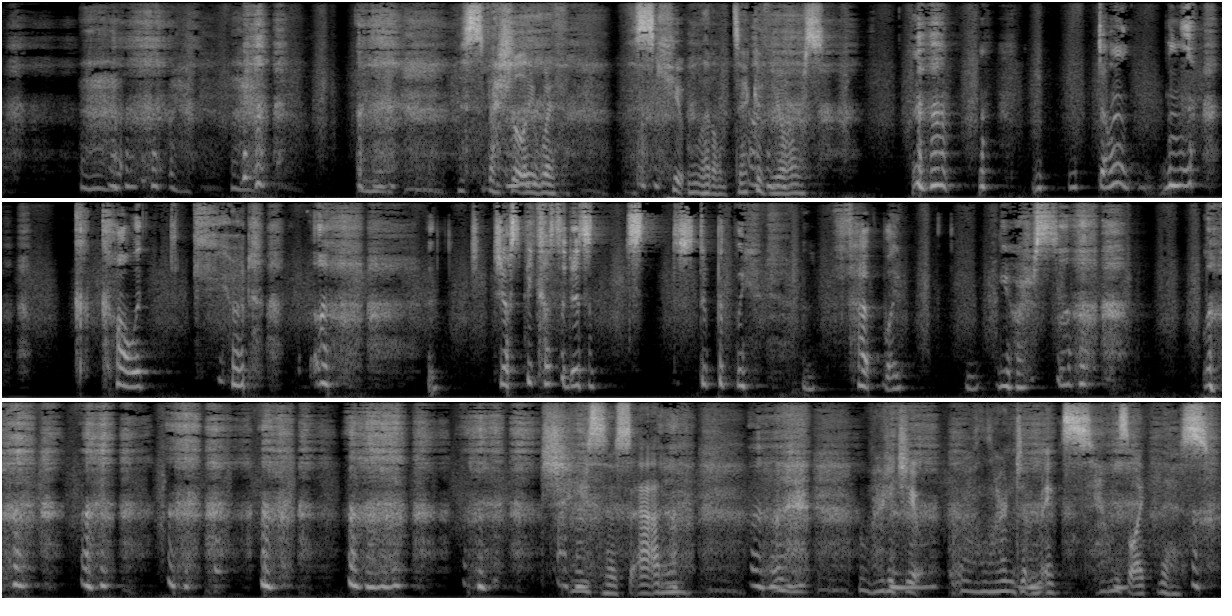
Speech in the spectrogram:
Especially with this cute little dick of yours. Don't c- call it cute. Uh, just because it isn't st- stupidly fat like yours. Jesus, Adam. Where did you learn to make sounds like this?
